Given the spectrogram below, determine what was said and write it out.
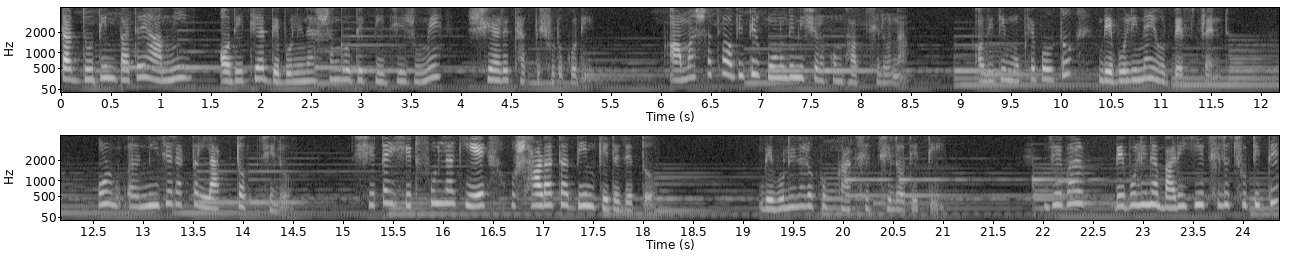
তার দুদিন বাদে আমি অদিতি আর দেবলিনার সঙ্গে ওদের পিজির রুমে শেয়ারে থাকতে শুরু করি। আমার সাথে অদিতির কোনোদিনই সেরকম ভাব ছিল না। অদিতি মুখে বলতো, দেবলিনাই ওর বেস্ট ফ্রেন্ড ওর নিজের একটা ল্যাপটপ ছিল। সেটাই হেডফোন লাগিয়ে ও সারাটা দিন কেটে যেত। দেবলিনারও খুব কাছের ছিল অদিতি। যেবার দেবলিনা বাড়ি গিয়েছিল ছুটিতে,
